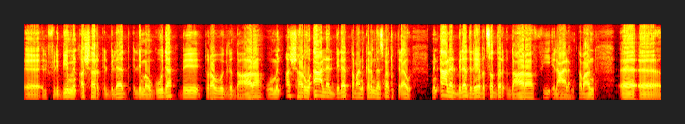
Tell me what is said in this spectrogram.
آه الفلبين من أشهر البلاد اللي موجودة بتروج للدعارة ومن أشهر وأعلى البلاد. طبعا الكلام ده سمعته كتير قوي. من أعلى البلاد اللي هي بتصدر الدعارة في العالم. طبعا آه، آه،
